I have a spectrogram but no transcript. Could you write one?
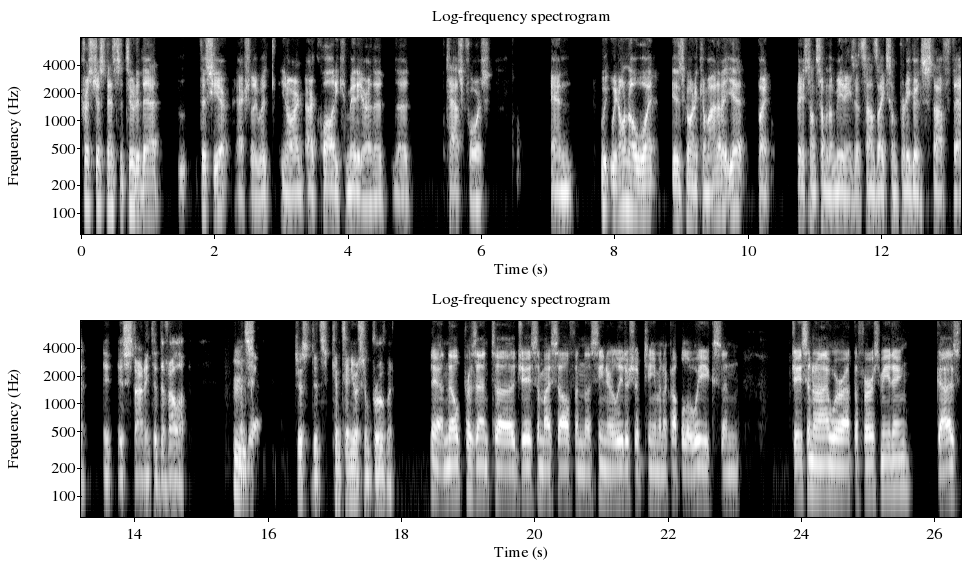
Chris just instituted that this year actually with you know our, our quality committee or the the task force. And we, we don't know what is going to come out of it yet, but based on some of the meetings, it sounds like some pretty good stuff that it is starting to develop. Hmm. It's just it's continuous improvement. Yeah, and they'll present uh, Jason, myself, and the senior leadership team in a couple of weeks. And Jason and I were at the first meeting. Guys,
